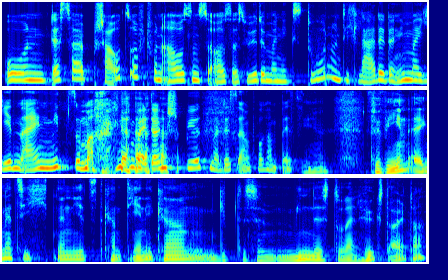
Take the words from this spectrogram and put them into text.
Und deshalb schaut es oft von außen so aus, als würde man nichts tun. Und ich lade dann immer jeden ein, mitzumachen, weil dann spürt man das einfach am besten. Ja. Für wen eignet sich denn jetzt Kantienika? Gibt es ein Mindest- oder ein Höchstalter?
